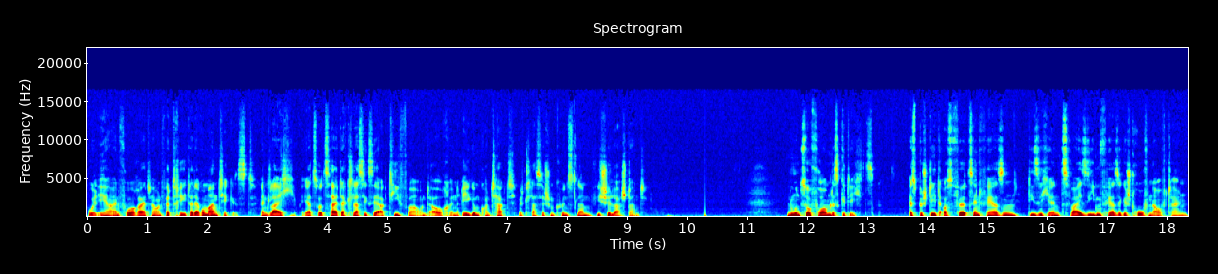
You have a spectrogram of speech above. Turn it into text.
wohl eher ein Vorreiter und Vertreter der Romantik ist, wenngleich er zur Zeit der Klassik sehr aktiv war und auch in regem Kontakt mit klassischen Künstlern wie Schiller stand nun zur Form des Gedichts. Es besteht aus 14 Versen, die sich in zwei siebenversige Strophen aufteilen.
